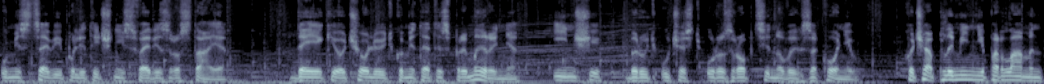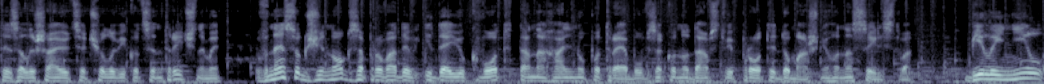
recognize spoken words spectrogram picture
у місцевій політичній сфері зростає. Деякі очолюють комітети з примирення, інші беруть участь у розробці нових законів. Хоча племінні парламенти залишаються чоловікоцентричними, внесок жінок запровадив ідею квот та нагальну потребу в законодавстві проти домашнього насильства. Білий Ніл,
